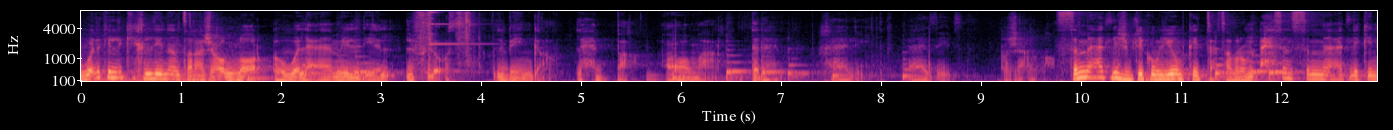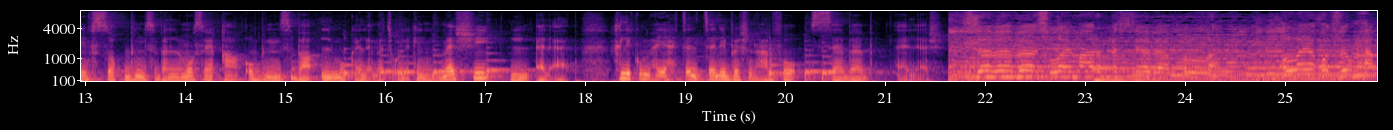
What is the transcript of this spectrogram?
ولكن اللي كيخلينا نتراجعوا اللور هو العامل ديال الفلوس البينغا الحبة عمر درهم خالد عزيز. رجع الله السماعات اللي جبت لكم اليوم كيتعتبروا من أحسن السماعات اللي كاينين في السوق بالنسبة للموسيقى وبالنسبة للمكالمات ولكن ماشي للألعاب. خليكم معايا حتى للتالي باش نعرفوا السبب علاش. السبب اش والله ما عرفنا السبب والله والله ياخذ فيهم حق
